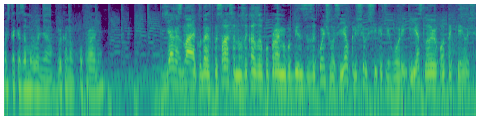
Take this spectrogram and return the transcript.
Ось таке замовлення виконав по прайму. Я не знаю, куди я вписався, але заказів по прайму по бізнесу закончилось, і я включив всі категорії. І я словив отаке ось.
